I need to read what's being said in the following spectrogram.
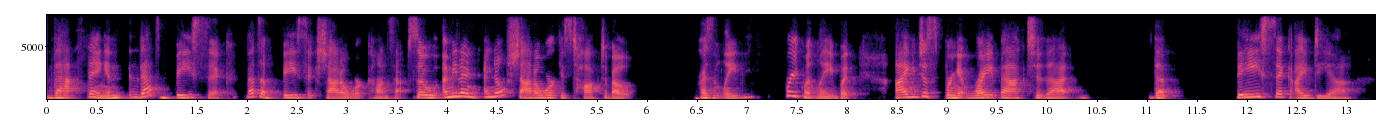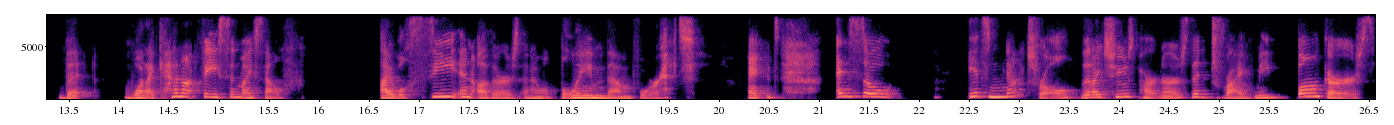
that thing. And that's basic. That's a basic shadow work concept. So, I mean, I, I know shadow work is talked about presently frequently, but I just bring it right back to that, that basic idea that what I cannot face in myself, I will see in others and I will blame them for it. Right. And so it's natural that I choose partners that drive me bonkers.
